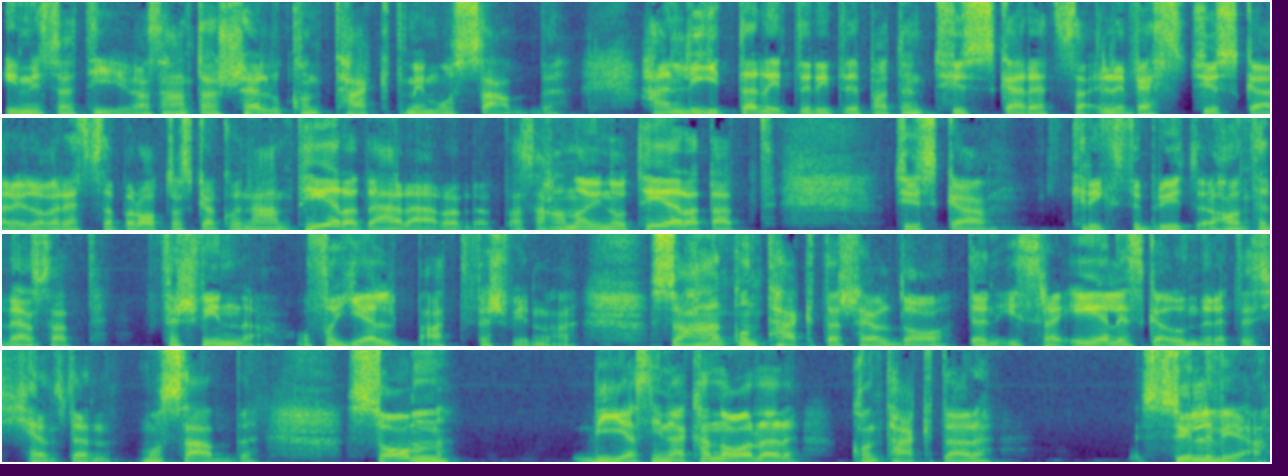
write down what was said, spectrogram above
initiativ, alltså han tar själv kontakt med Mossad. Han litar inte riktigt på att den tyska rätts, eller västtyska rättsapparaten ska kunna hantera det här ärendet. Alltså han har ju noterat att tyska krigsförbrytare har en tendens att försvinna och få hjälp att försvinna. Så han kontaktar själv då den israeliska underrättelsetjänsten Mossad som via sina kanaler kontaktar Sylvia,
